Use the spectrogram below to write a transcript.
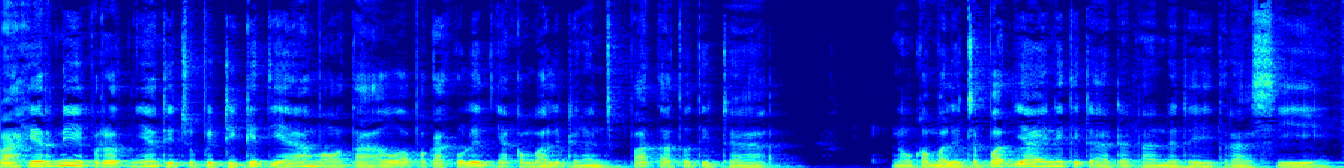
Terakhir nih perutnya dicubit dikit ya, mau tahu apakah kulitnya kembali dengan cepat atau tidak. Mau kembali cepat ya, ini tidak ada tanda dehidrasi.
